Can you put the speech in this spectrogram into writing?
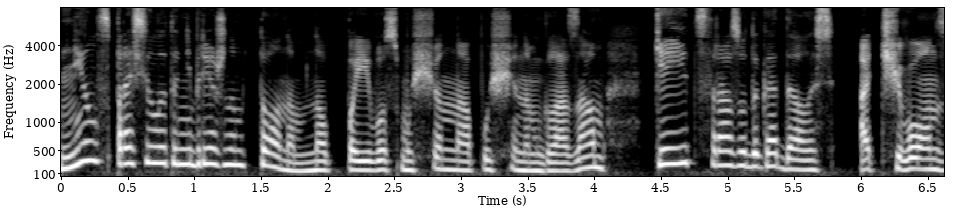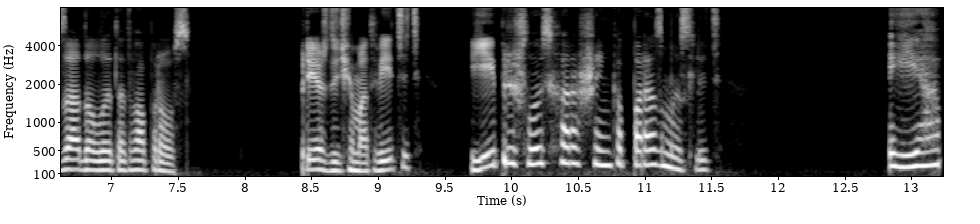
Нил спросил это небрежным тоном, но по его смущенно опущенным глазам Кейт сразу догадалась, от чего он задал этот вопрос. Прежде чем ответить, Ей пришлось хорошенько поразмыслить. «Я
